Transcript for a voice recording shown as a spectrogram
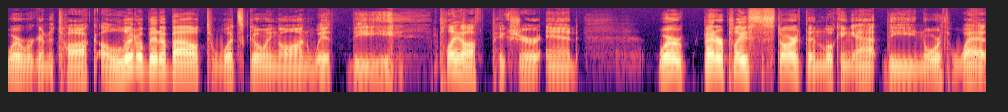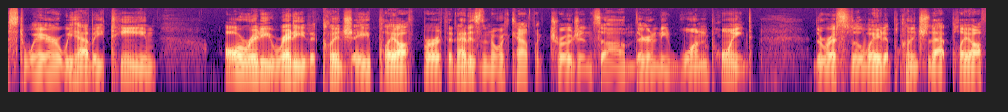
where we're going to talk a little bit about what's going on with the playoff picture and where better place to start than looking at the Northwest, where we have a team already ready to clinch a playoff berth, and that is the North Catholic Trojans. Um, they're going to need one point the rest of the way to clinch that playoff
